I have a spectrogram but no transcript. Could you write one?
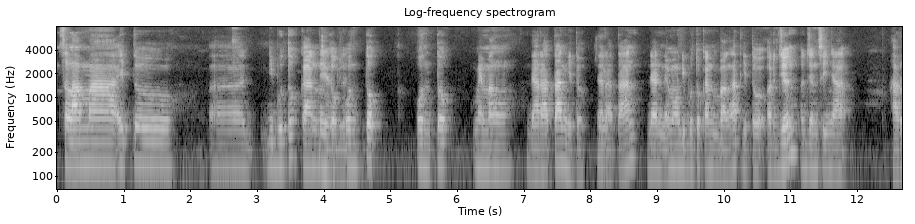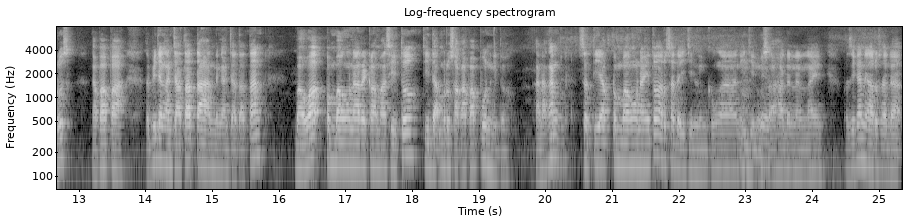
selama itu eh, dibutuhkan Iya, untuk gila. untuk untuk memang daratan gitu daratan dan emang dibutuhkan banget gitu urgent urgensinya harus nggak apa-apa. Tapi dengan catatan dengan catatan bahwa pembangunan reklamasi itu tidak merusak apa pun gitu. Karena kan setiap pembangunan itu harus ada izin lingkungan izin iya. usaha dan lain-lain. Pasti kan harus ada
